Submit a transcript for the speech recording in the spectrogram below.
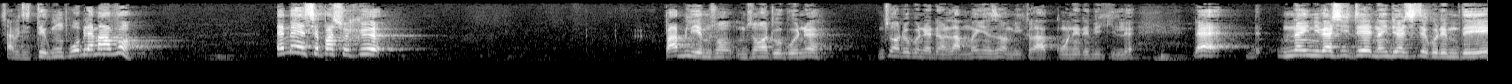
ça veut dire tu as un problème avant. Eh bien, c'est parce que, Pa bliye mson antroponeur. Mson antroponeur dan la, mwen yon zan mi kla konen debi ki le. Le, nan universite, nan universite kote mdeye,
